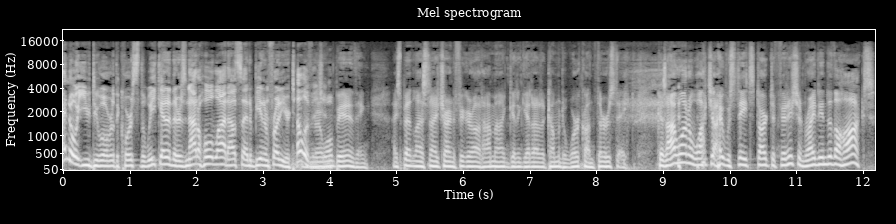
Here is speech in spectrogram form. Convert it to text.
I know what you do over the course of the weekend, and there's not a whole lot outside of being in front of your television. There won't be anything. I spent last night trying to figure out how am I going to get out of coming to work on Thursday because I want to watch Iowa State start to finish and right into the Hawks.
